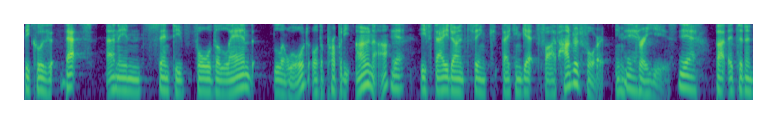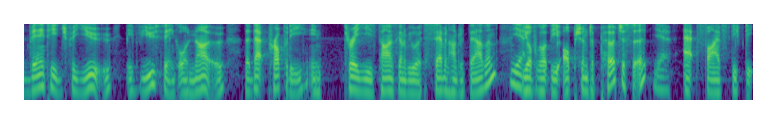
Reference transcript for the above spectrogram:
because that's an incentive for the landlord or the property owner Yeah. If they don't think they can get 500 for it in Yeah. 3 years Yeah. but it's an advantage for you if you think or know that that property in 3 years time is going to be worth 700,000 Yeah. you've got the option to purchase it Yeah. at 550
